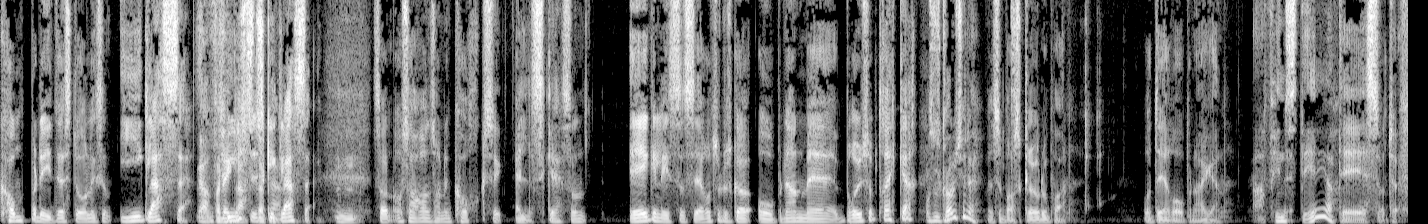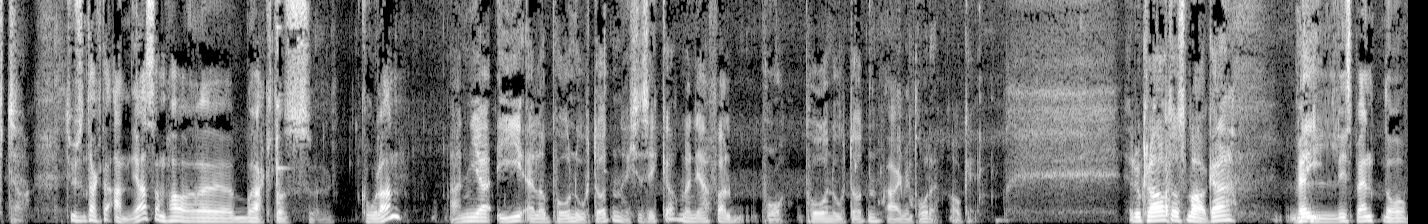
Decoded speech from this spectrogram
Company, det står liksom i glasset. Ja, sånn det fysiske glasset. glasset. Mm. Sånn, og så har han sånn en kork som jeg elsker. Sånn, egentlig så ser det ut som du skal åpne den med brusopptrekker, Og så skal du ikke det. men så bare skrur du på den. Og der åpner jeg den. Ja, Fins det, ja. Det er så tøft. Tusen takk til Anja, som har eh, brakt oss colaen. Anja i eller på Notodden, ikke sikker, men iallfall På. på Notodden. Ja, jeg vil tro det. Ok. Er du klar til å smake? Veldig spent nå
